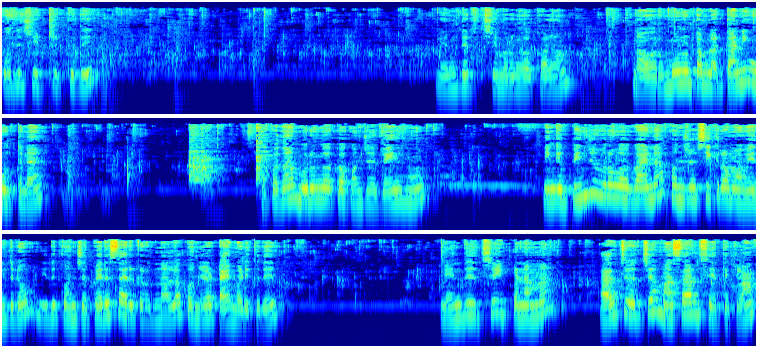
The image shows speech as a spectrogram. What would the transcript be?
கொதிச்சிட்டு இருக்குது. வெந்துருச்சு முருங்கைக்காலாம் நான் ஒரு மூணு டம்ளர் தண்ணி ஊற்றினேன் அப்போ தான் முருங்கைக்காய் கொஞ்சம் வேகும். நீங்கள் பிஞ்சு முருங்கைக்காய்னா கொஞ்சம் சீக்கிரமாக வெந்துடும். இது கொஞ்சம் பெருசாக இருக்கிறதுனால கொஞ்சம் டைம் எடுக்குது. வெந்துச்சு. இப்போ நம்ம அரைச்சி வச்ச மசாலா சேர்த்துக்கலாம்.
